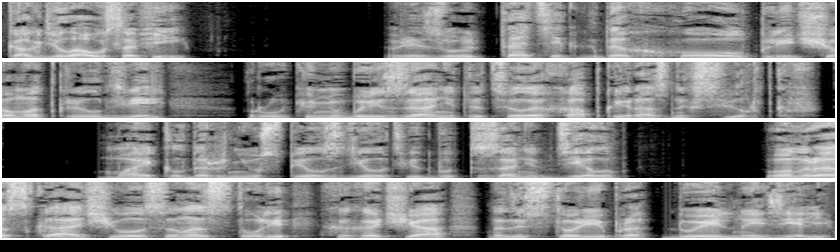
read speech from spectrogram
как дела у Софи? В результате, когда Холл плечом открыл дверь, руки у него были заняты целой охапкой разных свертков. Майкл даже не успел сделать вид, будто занят делом. Он раскачивался на стуле, хохоча над историей про дуэльное зелье.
